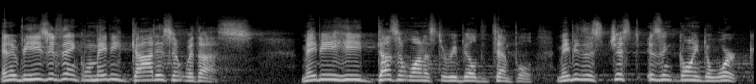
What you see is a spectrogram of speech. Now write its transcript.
And it would be easy to think, well, maybe God isn't with us. Maybe He doesn't want us to rebuild the temple. Maybe this just isn't going to work.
